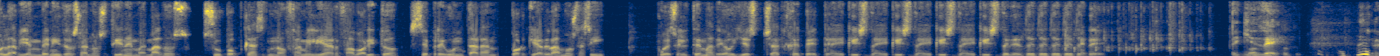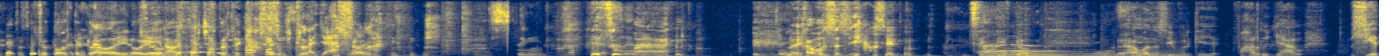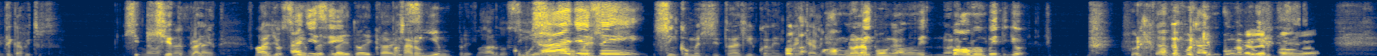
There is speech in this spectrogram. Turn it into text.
Hola, bienvenidos a Nos Tiene Mamados, su podcast no familiar favorito, se preguntarán, ¿por qué hablamos así? Pues el tema de hoy es ChatGPT XD XD. Se escuchó todo el teclado ahí, ¿no? Sí, no, se escuchó todo el teclado. Es un playazo. Es un. Sí. Lo dejamos así, güey. Sí, Ah, listo. Lo dejamos así porque ya. Fajardo ya, güey. Siete capítulos. Siete playas. Fajardo siempre Cállese. es la intro de Carly. Pasaron Siempre, Fajardo. como siempre. cinco meses. ¡Cállese! Cinco meses así con la intro de Carly. No la ponga. póngame un beat, y yo. ¿Por qué, póngame ¿Qué un beat?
